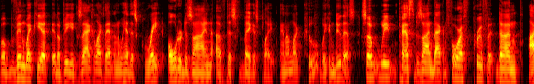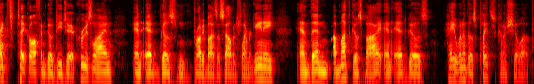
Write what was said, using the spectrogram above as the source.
Well, VINwiki, it'll be exactly like that. And we had this great older design of this Vegas plate. And I'm like, cool, we can do this. So we pass the design back and forth, proof it, done. I take off and go DJ a cruise line. And Ed goes and probably buys a salvage Lamborghini. And then a month goes by and Ed goes, hey, when are those plates going to show up?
